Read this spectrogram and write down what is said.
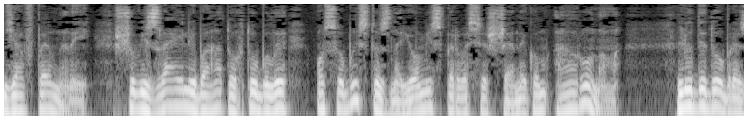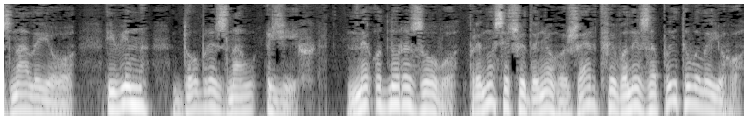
Я впевнений, що в Ізраїлі багато хто були особисто знайомі з первосвящеником Аароном. Люди добре знали його, і він добре знав їх. Неодноразово, приносячи до нього жертви, вони запитували його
